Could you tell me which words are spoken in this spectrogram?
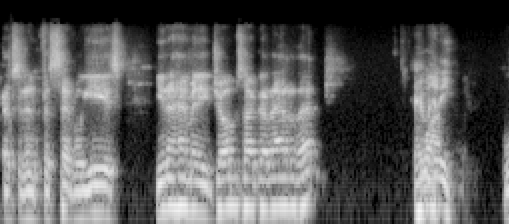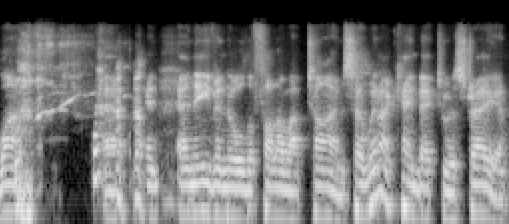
president for several years. You know how many jobs I got out of that? How many? one, uh, and, and even all the follow up time. So when I came back to Australia,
